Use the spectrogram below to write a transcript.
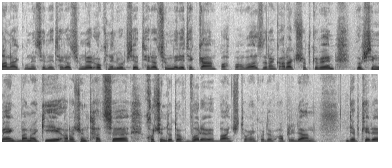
բանակ ունեցել է թերացումներ, օգնել որպեսզի այդ թերացումները, եթե կան պահպանված, դրանք արագ շտկվեն, որպեսզի մենք բանակի առաջընթացը խոչընդոտող որևէ բան չթողենք, որովհետեւ ապրիլյան դեպքերը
